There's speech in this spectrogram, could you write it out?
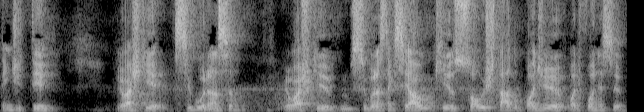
tem de ter. Eu acho que segurança, eu acho que segurança tem que ser algo que só o Estado pode, pode fornecer.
